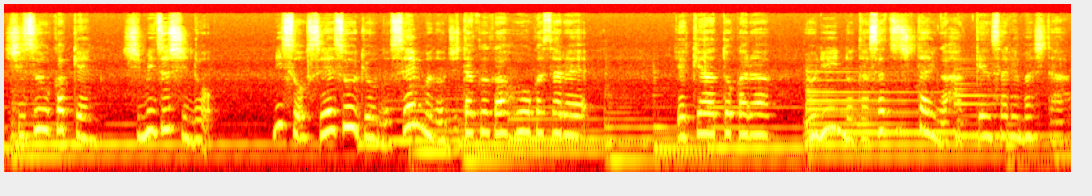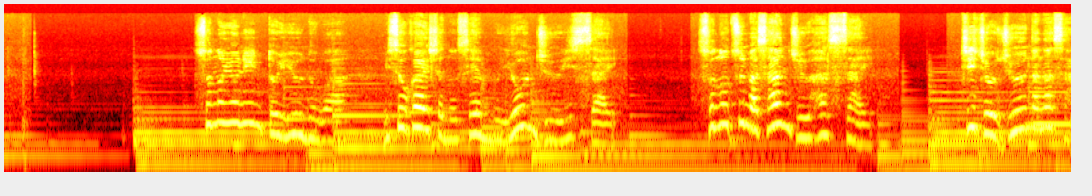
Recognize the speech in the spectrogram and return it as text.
静岡県清水市の味噌製造業の専務の自宅が放火され焼け跡から4人の他殺自体が発見されました。その4人というのは味噌会社の専務41歳。その妻38歳。次女17歳。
